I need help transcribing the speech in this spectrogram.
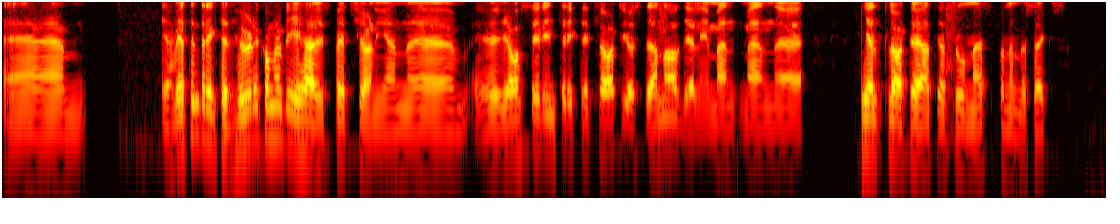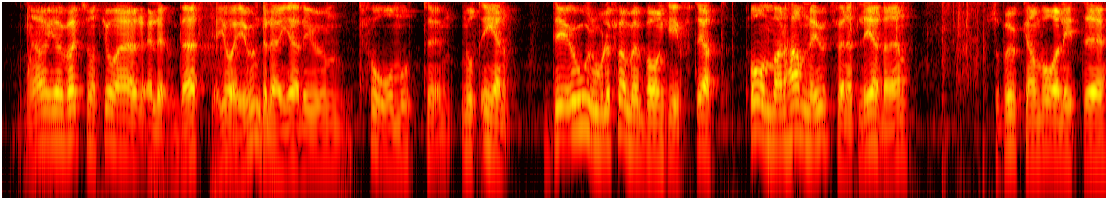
ehm, jag vet inte riktigt hur det kommer bli här i spetskörningen. Eh, jag ser inte riktigt klart just den avdelningen men, men eh, helt klart är att jag tror mest på nummer 6. Ja, jag verkar som att jag är, eller verkar, jag är i underläge. Det är ju två mot, eh, mot en. Det är för mig med Barn Gift är att om man hamnar utvändigt ledaren så brukar han vara lite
